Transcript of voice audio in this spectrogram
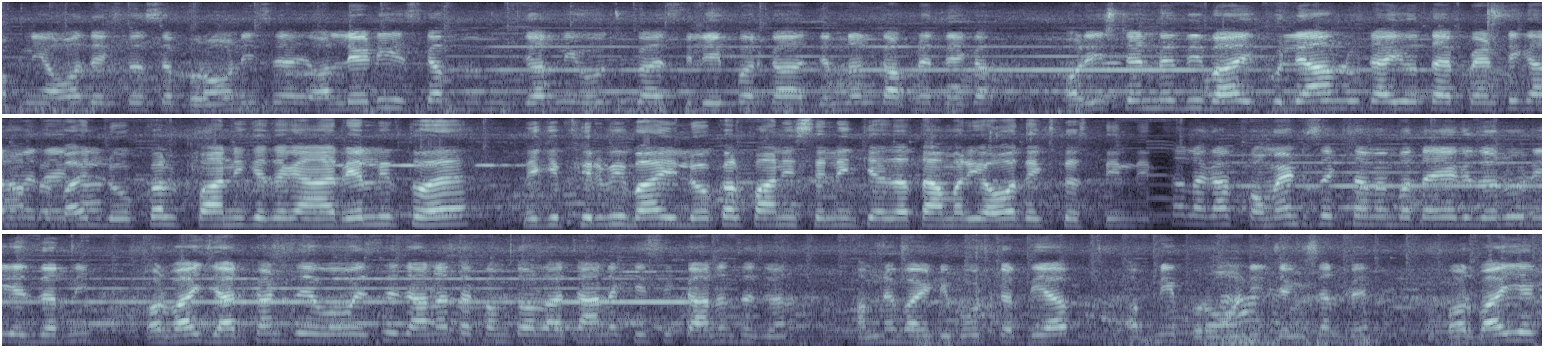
अपनी अवध एक्सप्रेस से बरौनी से। ऑलरेडी इसका जर्नी हो चुका है स्लीपर का जनरल का आपने देखा। और इस ट्रेन में भी भाई खुलेआम लुटाई होता है पेंटिंग में भाई लोकल पानी की जगह यहाँ रेल नहीं तो है लेकिन फिर भी भाई लोकल पानी सेलिंग किया जाता है हमारी अवध एक्सप्रेस तीन दिन। अच्छा लगा कमेंट सेक्शन में बताइएगा ज़रूर ये जर्नी और भाई झारखंड से वो वैसे जाना था कम तो अचानक किसी कारण से जो है ना हमने भाई डिवोट कर दिया अपनी बरौनी जंक्शन पे। और भाई एक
